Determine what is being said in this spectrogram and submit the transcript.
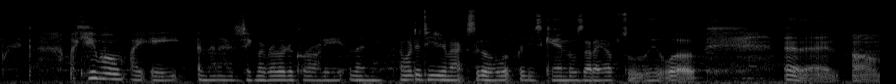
Frick. I came home, I ate, and then I had to take my brother to karate, and then I went to TJ Maxx to go look for these candles that I absolutely love. And then um,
